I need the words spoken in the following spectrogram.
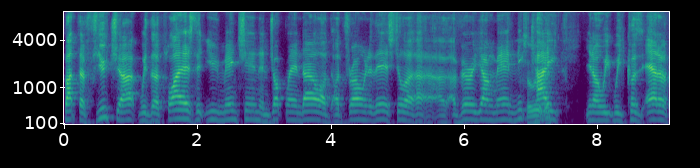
But the future with the players that you mentioned and Jock Landale, I'd, I'd throw into there, still a, a, a very young man. Nick Absolutely. Kay, you know, we because out of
